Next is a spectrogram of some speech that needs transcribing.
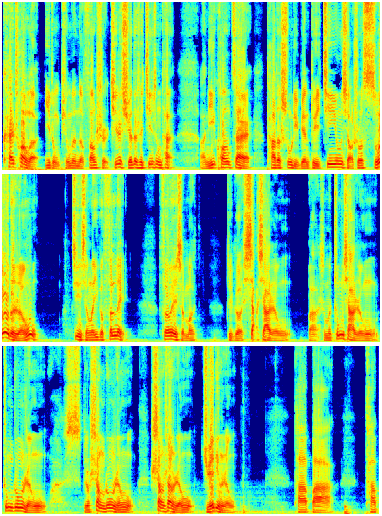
开创了一种评论的方式，其实学的是金圣叹啊。倪匡在他的书里边对金庸小说所有的人物进行了一个分类，分为什么？这个下下人物啊，什么中下人物、中中人物啊，比如上中人物、上上人物、绝顶人物，他把他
